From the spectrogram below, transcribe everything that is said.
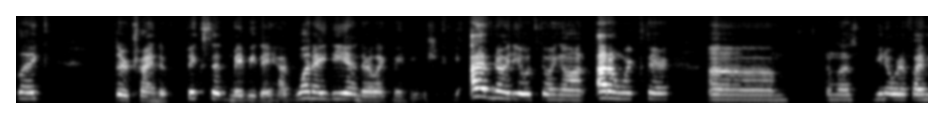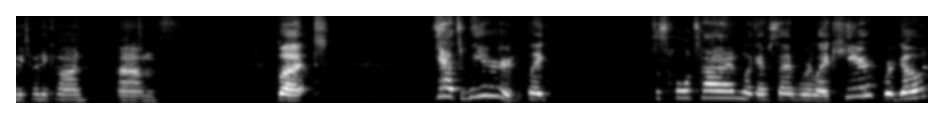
like they're trying to fix it. Maybe they had one idea and they're like, maybe we should. I have no idea what's going on. I don't work there. Um, unless you know where to find me, Tony Khan. Um, but yeah, it's weird. Like this whole time, like I've said, we're like here, we're going,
